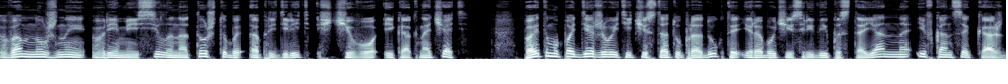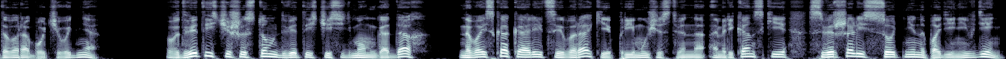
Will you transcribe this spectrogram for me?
вам нужны время и силы на то, чтобы определить, с чего и как начать. Поэтому поддерживайте чистоту продукта и рабочей среды постоянно и в конце каждого рабочего дня. В 2006-2007 годах на войска коалиции в Ираке, преимущественно американские, совершались сотни нападений в день.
